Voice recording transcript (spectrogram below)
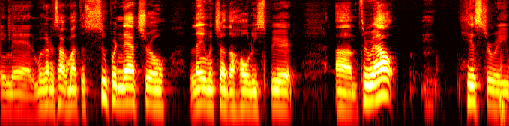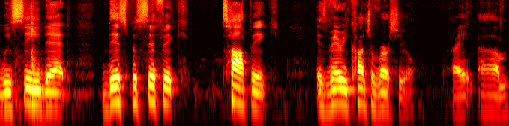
Amen. We're going to talk about the supernatural language of the Holy Spirit. Um, throughout history, we see that this specific topic is very controversial, right? Um,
